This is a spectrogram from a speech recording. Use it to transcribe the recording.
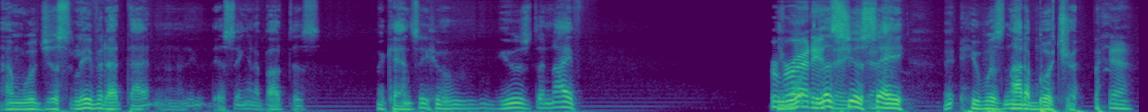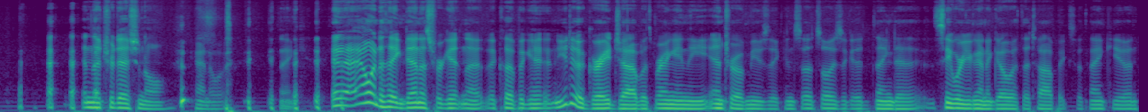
And we'll just leave it at that. And they're singing about this Mackenzie who used a knife. for a variety of let's things, just yeah. say he was not a butcher. Yeah. In the traditional kind of thing. And I want to thank Dennis for getting the, the clip again. And you do a great job with bringing the intro music, and so it's always a good thing to see where you're going to go with the topic. So thank you. And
